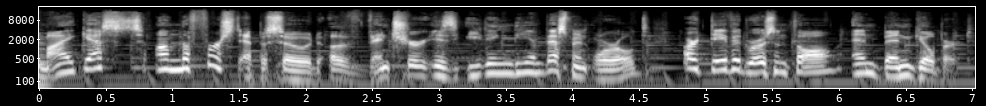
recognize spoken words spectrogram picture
My guests on the first episode of Venture is Eating the Investment World are David Rosenthal and Ben Gilbert,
